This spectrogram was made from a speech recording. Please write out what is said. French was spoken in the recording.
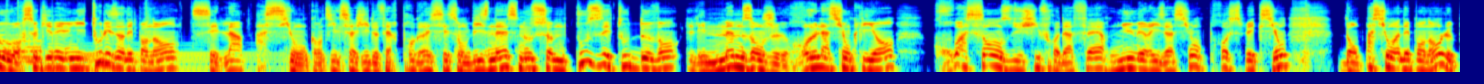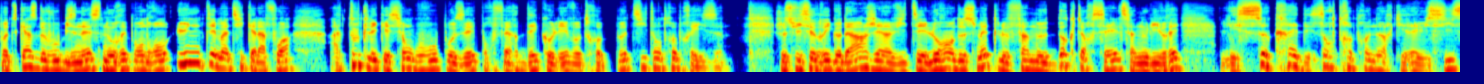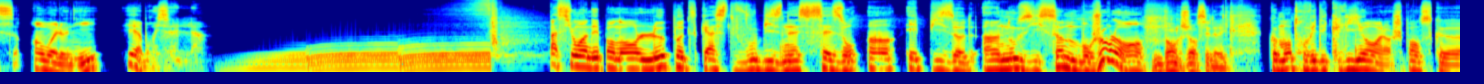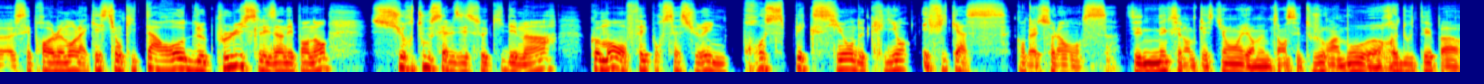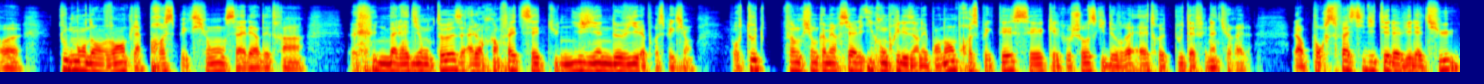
Bonjour, ce qui réunit tous les indépendants, c'est la passion. Quand il s'agit de faire progresser son business, nous sommes tous et toutes devant les mêmes enjeux. Relations clients, croissance du chiffre d'affaires, numérisation, prospection. Dans Passion Indépendant, le podcast de vos business, nous répondrons une thématique à la fois à toutes les questions que vous vous posez pour faire décoller votre petite entreprise. Je suis Cédric Godard, j'ai invité Laurent De Smet, le fameux Dr Sales, à nous livrer les secrets des entrepreneurs qui réussissent en Wallonie et à Bruxelles. Passion indépendant, le podcast Vous Business saison 1, épisode 1. Nous y sommes. Bonjour Laurent. Bonjour Cédric. Comment trouver des clients? Alors je pense que c'est probablement la question qui taraude le plus les indépendants, surtout celles et ceux qui démarrent. Comment on fait pour s'assurer une prospection de clients efficace quand on se lance? C'est une excellente question et en même temps c'est toujours un mot euh, redouté par euh, tout le monde en vente. La prospection, ça a l'air d'être un une maladie honteuse, alors qu'en fait, c'est une hygiène de vie, la prospection. Pour toute fonction commerciale, y compris les indépendants, prospecter, c'est quelque chose qui devrait être tout à fait naturel. Alors, pour se faciliter la vie là-dessus,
